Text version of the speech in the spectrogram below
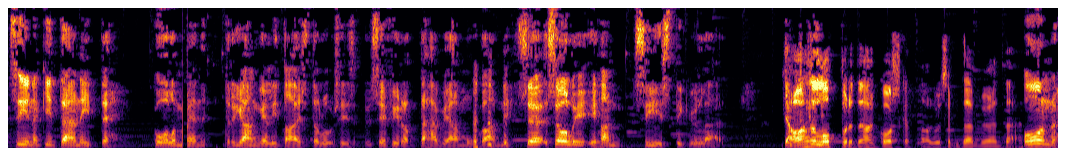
siinäkin tämä niiden kolmen triangelitaistelu, siis Sefirot tähän vielä mukaan, niin se, se oli ihan siisti kyllä. Ja onhan se loppu nyt ihan koskettava, kun se pitää myöntää. On.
